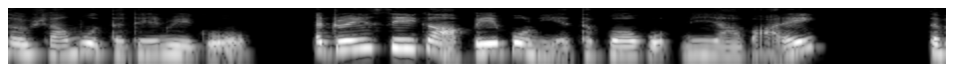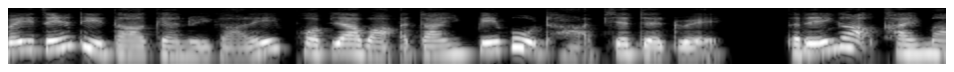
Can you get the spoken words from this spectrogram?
လှုပ်ရှားမှုသတင်းတွေကိုအတွင်းစည်းကပေးဖို့နေတဲ့သဘောကိုမြင်ရပါတယ်။ တပိတ်ချင်းဒေတာကန်တွေကလည်းဖော်ပြပါအတိုင်းပေးဖို့ထားဖြစ်တဲ့အတွက်သတင်းကခိုင်မာ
